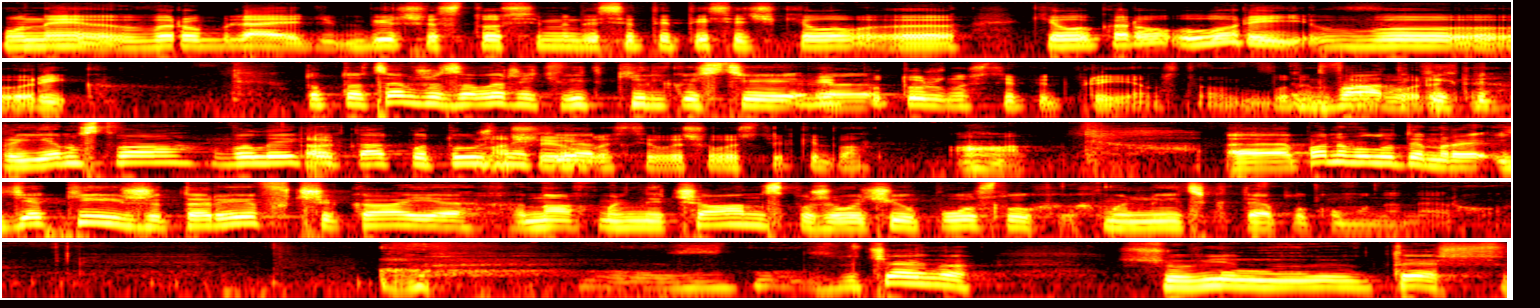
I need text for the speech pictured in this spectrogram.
вони виробляють більше 170 тисяч е, кілокалорій в рік. Тобто це вже залежить від кількості Від е, потужності підприємства. Будемо два так таких говорити. підприємства великих, так, Так, В нашій як- області лишилось тільки два. Ага. Е, Пане Володимире, який же тариф чекає на хмельничан, споживачів послуг Хмельницьк теплокомуненерго? Звичайно, що він е, теж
